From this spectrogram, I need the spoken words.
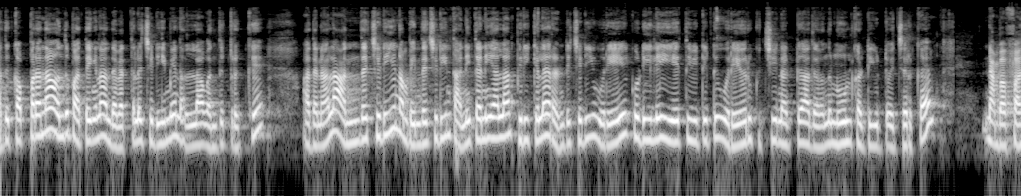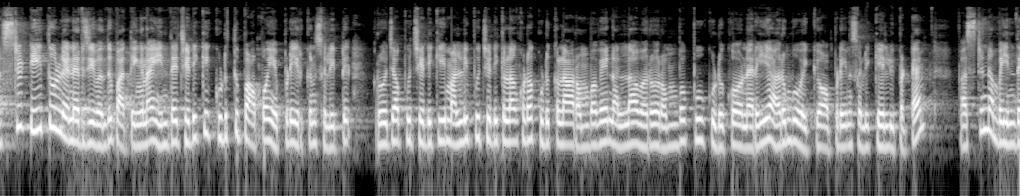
அதுக்கப்புறம் தான் வந்து பார்த்திங்கன்னா அந்த வெத்தலை செடியுமே நல்லா வந்துட்டுருக்கு அதனால் அந்த செடியும் நம்ம இந்த செடியும் தனித்தனியாலாம் பிரிக்கலை. ரெண்டு செடியும் ஒரே கொடியிலே ஏற்றி விட்டுட்டு ஒரே ஒரு குச்சி நட்டு அதை வந்து நூல் கட்டி விட்டு வச்சுருக்கேன். நம்ம ஃபஸ்ட்டு டீ தூள் எனர்ஜி வந்து பார்த்திங்கன்னா இந்த செடிக்கு கொடுத்து பார்ப்போம் எப்படி இருக்குன்னு சொல்லிட்டு ரோஜாப்பூ செடிக்கு மல்லிப்பூ செடிக்கெல்லாம் கூட கொடுக்கலாம். ரொம்பவே நல்லா வரும். ரொம்ப பூ கொடுக்கும். நிறைய அரும்பு வைக்கும் அப்படின்னு சொல்லி கேள்விப்பட்டேன். ஃபஸ்ட்டு நம்ம இந்த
